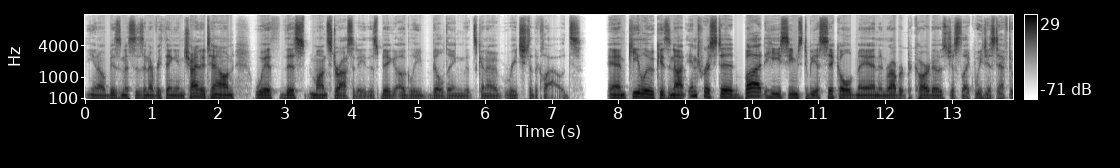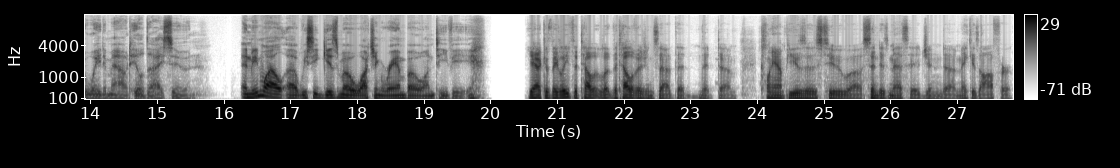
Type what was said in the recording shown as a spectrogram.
you know, businesses and everything in Chinatown with this monstrosity, this big ugly building that's going to reach to the clouds." And Keye Luke is not interested, but he seems to be a sick old man, and Robert Picardo's just like, we just have to wait him out. He'll die soon. And meanwhile, uh, we see Gizmo watching Rambo on TV. Yeah, because they leave the tel- the television set that that um, Clamp uses to uh, send his message and uh, make his offer,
